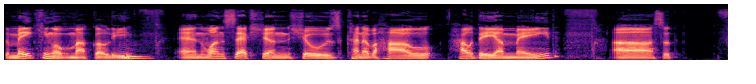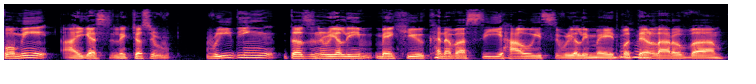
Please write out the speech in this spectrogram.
the making of makgeolli, and one section shows kind of how how they are made. Uh, so for me, I guess like just reading doesn't really make you kind of uh, see how it's really made, but there are a lot of um,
